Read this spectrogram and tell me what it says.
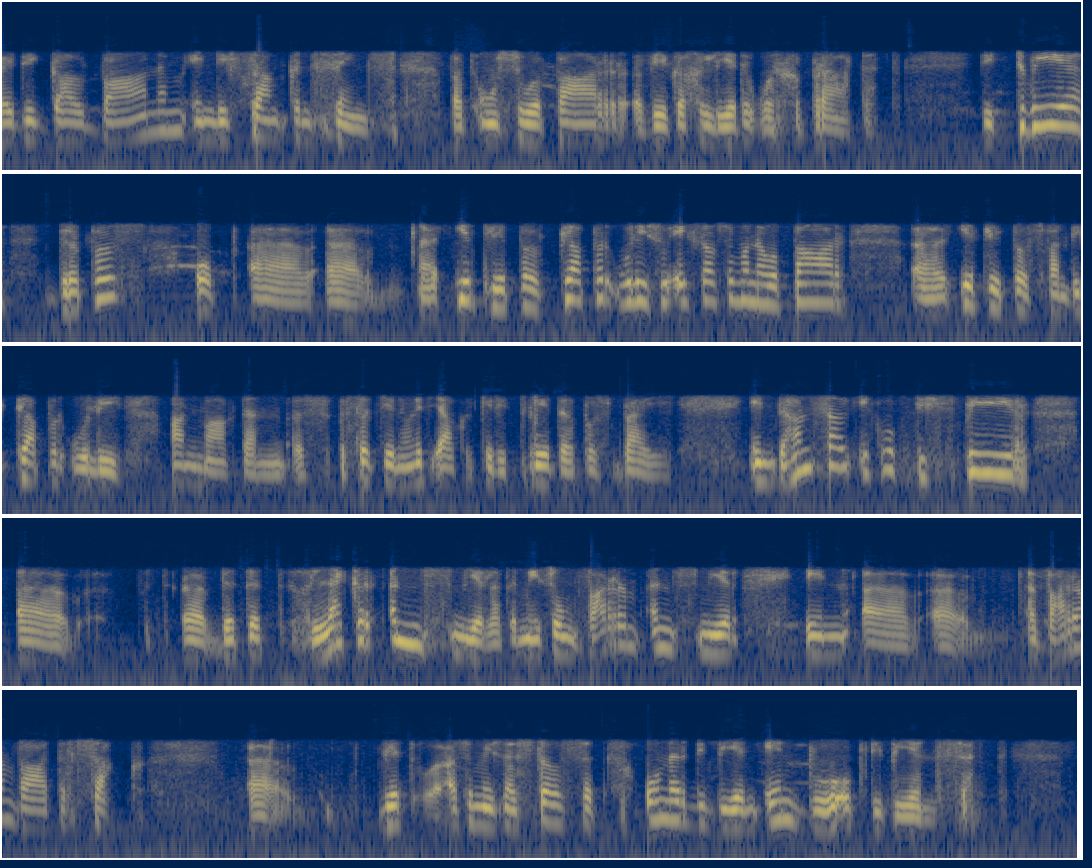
by die galbanum en die frankincense wat ons so 'n paar weke gelede oor gepraat het. Die twee druppels op uh, uh, uh, eetlepel klapperolie. So ek sal sommer nou 'n paar uh, eetlepels van die klapperolie aanmaak dan is, sit jy nou net elke keer die twee druppels by. En dan sal ek ook die spier uh uh dit dit lekker insmeer dat 'n mens hom warm insmeer en 'n uh, 'n uh, warm watersak uh weet as 'n mens nou stil sit onder die been en bo op die been sit.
